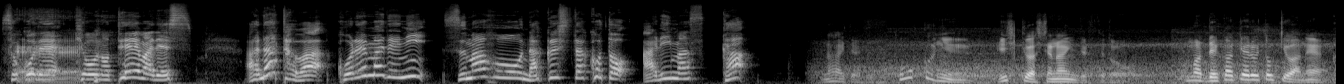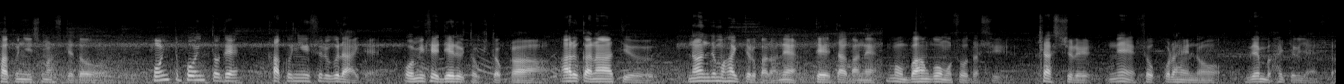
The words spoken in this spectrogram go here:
そこで今日のテーマです。あなたはこれまでにスマホをなくしたことありますか？ないです特に意識はしてないんですけど、まあ、出かけるときはね確認しますけどポイントポイントで確認するぐらいでお店出るときとかあるかなっていう何でも入ってるからねデータがね。もう番号もそうだしキャッシュでねそこら辺の全部入ってるじゃないですか。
